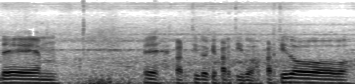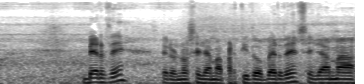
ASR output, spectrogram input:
de... Eh, ¿Partido qué partido? Partido Verde, pero no se llama Partido Verde, se llama,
